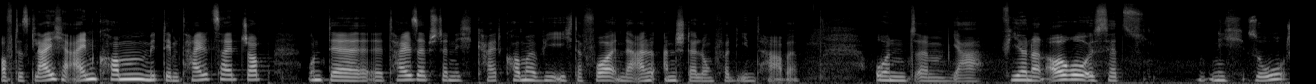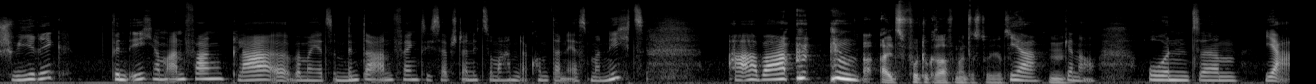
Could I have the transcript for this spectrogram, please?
auf das gleiche Einkommen mit dem Teilzeitjob und der äh, Teilselbstständigkeit komme, wie ich davor in der Anstellung verdient habe. Und ähm, ja, 400 Euro ist jetzt nicht so schwierig finde ich am Anfang. Klar, äh, wenn man jetzt im Winter anfängt, sich selbstständig zu machen, da kommt dann erstmal nichts. Aber. Als Fotograf meintest du jetzt? Ja, hm. genau. Und ähm, ja,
